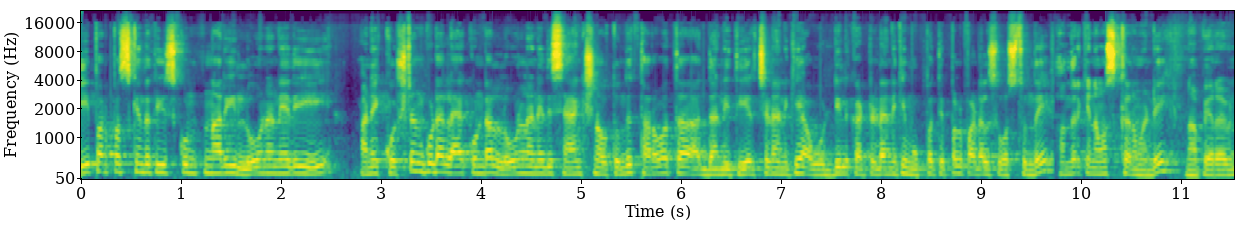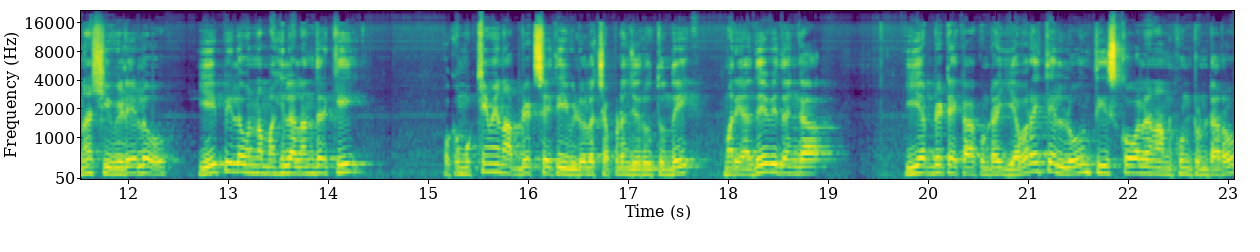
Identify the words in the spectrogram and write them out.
ఏ పర్పస్ కింద తీసుకుంటున్నారు? ఈ లోన్ అనేది అనే క్వశ్చన్ కూడా లేకుండా లోన్ అనేది శాంక్షన్ అవుతుంది. తర్వాత దాన్ని తీర్చడానికి ఆ వడ్డీలు కట్టడానికి ముప్ప తిప్పలు పడాల్సి వస్తుంది. అందరికీ నమస్కారం అండి. నా పేరు అవినాష్. ఈ వీడియోలో ఏపీలో ఉన్న మహిళలందరికీ ఒక ముఖ్యమైన అప్డేట్స్ అయితే ఈ వీడియోలో చెప్పడం జరుగుతుంది. మరి అదేవిధంగా ఈ అప్డేటే కాకుండా ఎవరైతే లోన్ తీసుకోవాలని అనుకుంటుంటారో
